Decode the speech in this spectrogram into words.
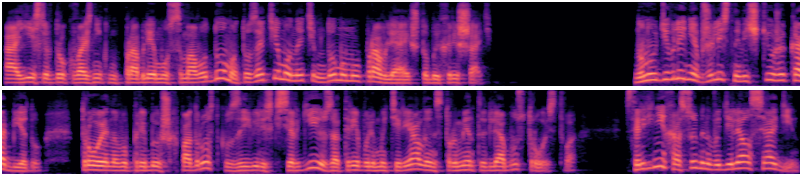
А если вдруг возникнут проблемы у самого дома, то затем он этим домом управляет, чтобы их решать. Но на удивление обжились новички уже к обеду. Трое новоприбывших подростков заявились к Сергею, затребовали материалы и инструменты для обустройства. Среди них особенно выделялся один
